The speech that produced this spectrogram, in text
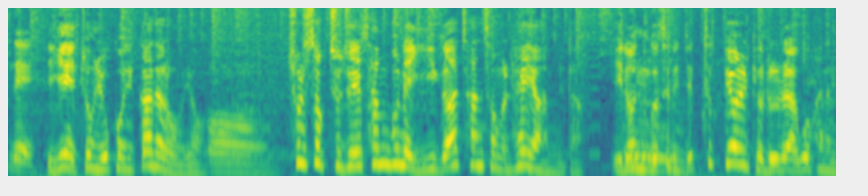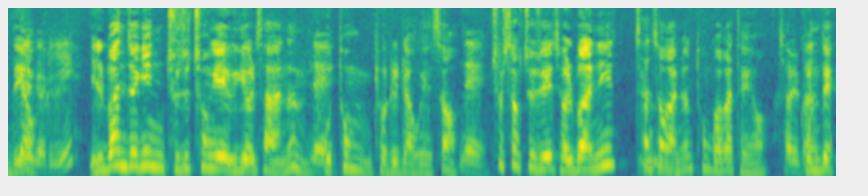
네. 이게 좀 요건이 까다로워요. 어. 출석 주주의 3분의 2가 찬성을 해야 합니다. 이런 음. 것을 이제 특별 결의라고 하는데요. 특별결의. 일반적인 주주총회 의결 사안은 네. 보통 결의라고 해서 네. 출석 주주의 절반이 찬성하면 음. 통과가 돼요. 절반. 그런데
